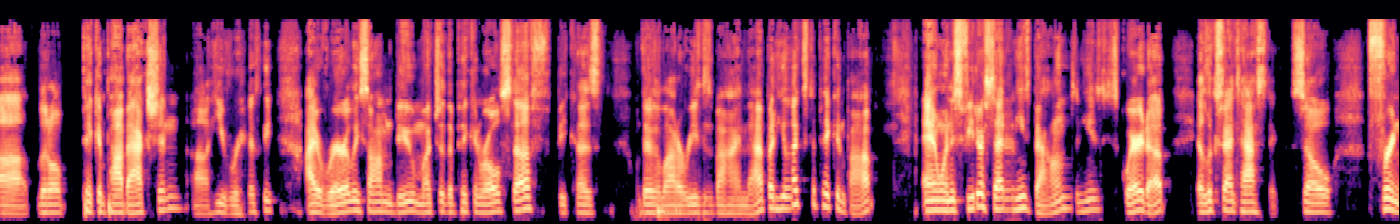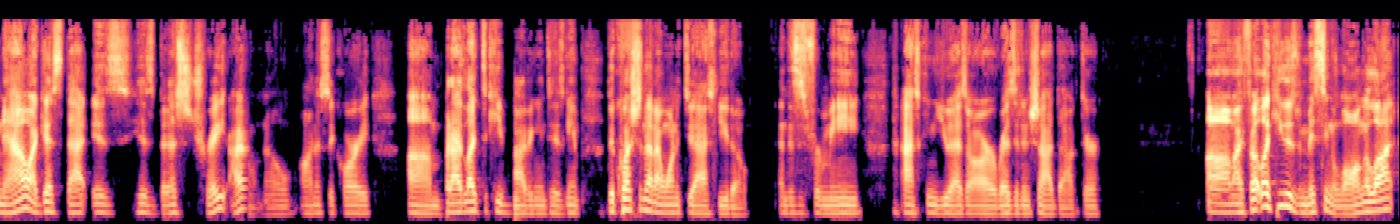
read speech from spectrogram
uh, little pick and pop action. Uh, he really, I rarely saw him do much of the pick and roll stuff because there's a lot of reasons behind that, but he likes to pick and pop. And when his feet are set and he's balanced and he's squared up, it looks fantastic. So for now, I guess that is his best trait. I don't know, honestly, Corey. Um, but I'd like to keep diving into his game. The question that I wanted to ask you, though, and this is for me asking you as our resident shot doctor. Um, I felt like he was missing long a lot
